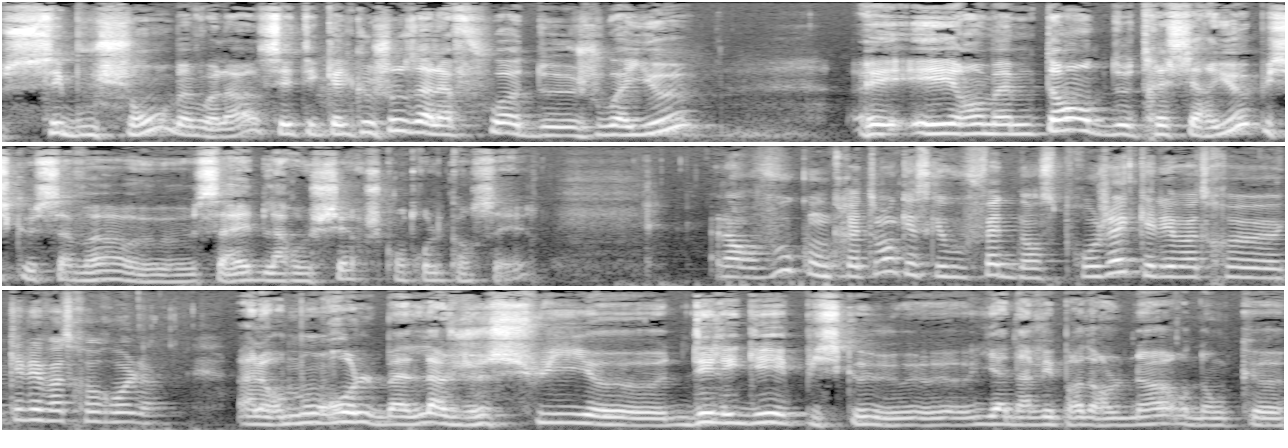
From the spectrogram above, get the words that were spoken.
ces bouchons, ben voilà, c'était quelque chose à la fois de joyeux et, et, en même temps de très sérieux, puisque ça, va, ça aide la recherche contre le cancer. Alors vous, concrètement, qu'est-ce que vous faites dans ce projet? Quel est, votre, quel est votre rôle? Alors mon rôle, ben là je suis euh, délégué puisque euh, n'y en avait pas dans le Nord, donc euh,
